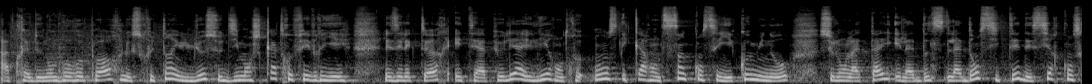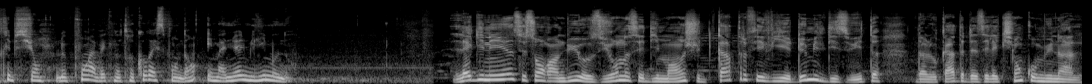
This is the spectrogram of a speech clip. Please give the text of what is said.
Après de nombreux reports, le scrutin a eu lieu ce dimanche 4 février. Les électeurs étaient appelés à élire entre 11 et 45 conseillers communaux selon la taille et la densité des circonscriptions. Le point avec notre correspondant Emmanuel Milimono. Les Guinéens se sont rendus aux urnes ce dimanche 4 février 2018 dans le cadre des élections communales.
